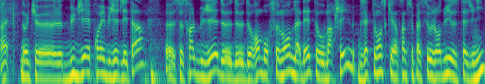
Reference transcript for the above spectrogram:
Ouais. Donc euh, le budget, premier budget de l'État, euh, ce sera le budget de, de- de remboursement de la dette au marché. Exactement ce qui est en train de se passer aujourd'hui aux États-Unis,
